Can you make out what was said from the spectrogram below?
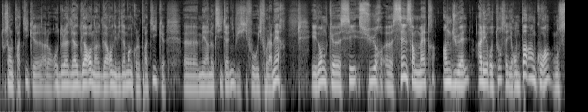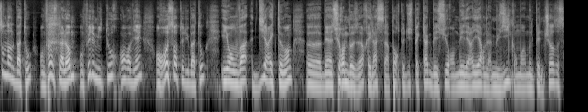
tout ça, on le pratique. Alors, au-delà de la Haute-Garonne, Haute-Garonne, évidemment, qu'on le pratique, mais en Occitanie, puisqu'il faut, il faut la mer. Et donc, c'est sur 500 euh, mètres en duel, aller-retour, c'est-à-dire on part en courant, on saute dans le bateau, on fait un slalom, on fait demi-tour, on revient, on ressaute du bateau et on va directement euh, bien, sur un buzzer. Et là, ça apporte du spectacle, bien sûr, on met derrière de la musique, on met plein de choses.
